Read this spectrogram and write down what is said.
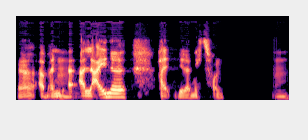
Ja, aber mhm. alleine halten wir da nichts von. Mhm.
